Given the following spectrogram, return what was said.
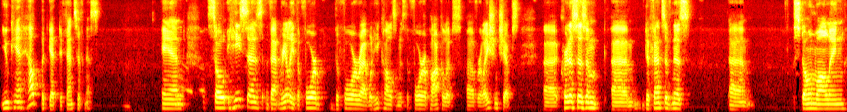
you can't help but get defensiveness. And so he says that really the four, the four, uh, what he calls them is the four apocalypse of relationships: uh, criticism, um, defensiveness, um, stonewalling,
